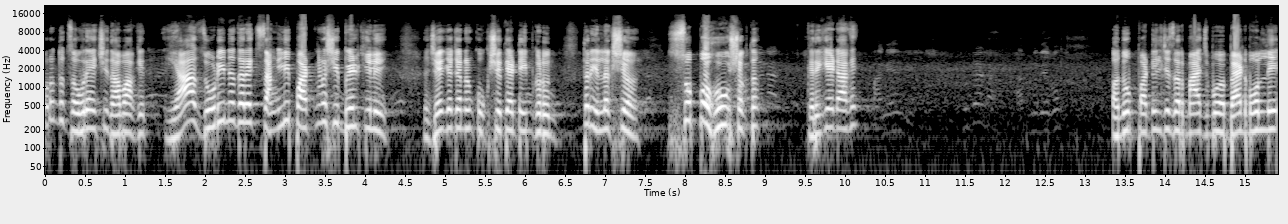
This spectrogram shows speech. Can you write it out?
परंतु चौऱ्याऐंशी धावा आहेत. ह्या जोडीनं जर एक चांगली पार्टनरशिप बिल्ड केली जय गजानन कुक्षे त्या टीमकडून तर हे लक्ष सोपं होऊ शकतं. क्रिकेट आहे. अनुप पाटीलचे जर मॅच ब बॅट बॉलले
